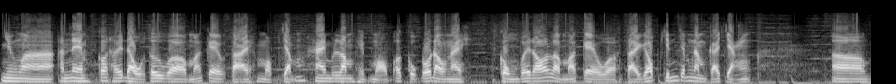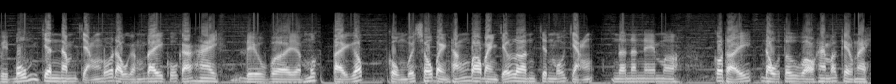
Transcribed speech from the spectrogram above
Nhưng mà anh em có thể đầu tư vào mã kèo tại 1.25 hiệp 1 ở cuộc đối đầu này cùng với đó là mã kèo à, tại góc 9.5 cả chặn à, vì 4 trên 5 chặn đối đầu gần đây của cả hai đều về mức tài gốc cùng với số bàn thắng 3 bàn trở lên trên mỗi chặn nên anh em à, có thể đầu tư vào hai mã kèo này.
